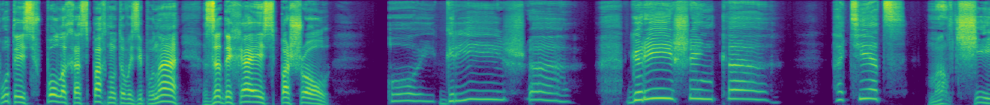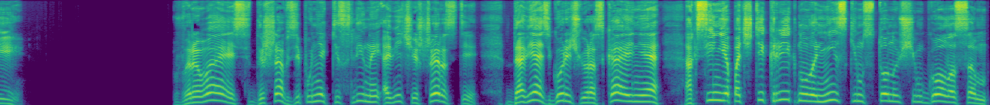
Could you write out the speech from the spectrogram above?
путаясь в полах распахнутого зипуна, задыхаясь, пошел. «Ой, Гриша! Гришенька! Отец!» «Молчи!» Вырываясь, дыша в зипуне кислиной овечьей шерсти, давясь горечью раскаяния, Аксинья почти крикнула низким стонущим голосом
